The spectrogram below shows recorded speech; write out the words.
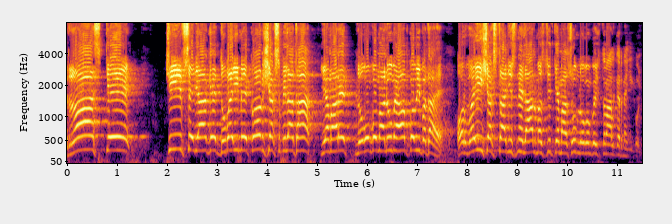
रास के चीफ से जाके दुबई में कौन शख्स मिला था, ये हमारे लोगों को मालूम है, आपको भी पता है। और वही शख्स था जिसने लाल मस्जिद के मासूम लोगों को इस्तेमाल करने की कोशिश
